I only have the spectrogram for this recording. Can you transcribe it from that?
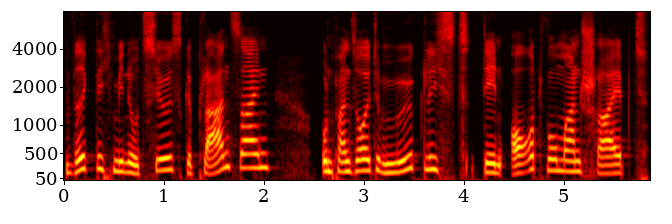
wirklich minutiös geplant sein und man sollte möglichst den Ort, wo man schreibt,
